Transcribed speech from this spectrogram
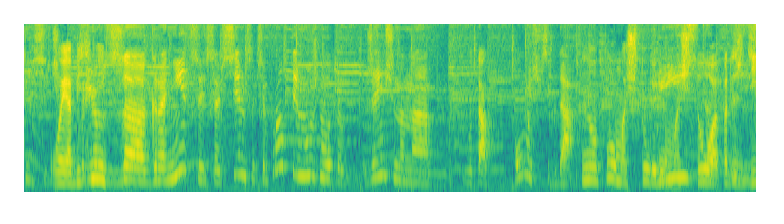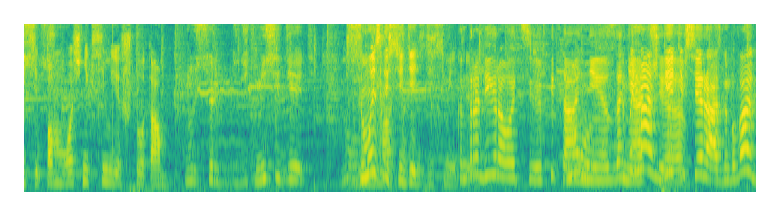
тысяч. Ой, Прям объясните. за границей совсем-совсем просто им нужно вот э, женщина на вот так помощь всегда. Но помощь, что 300 помощь? Что? Подождите, тысяч. помощник семьи, что там? Ну, с, детьми сидеть. В смысле заниматься. сидеть с детьми? Контролировать э, питание, Ну, Ты понимаешь, занятия. дети все разные. Бывают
